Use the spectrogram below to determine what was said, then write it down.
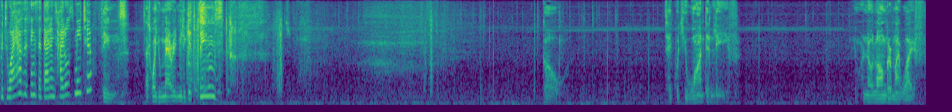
But do I have the things that that entitles me to? Things. Is that why you married me to get things? Go. Take what you want and leave. You are no longer my wife.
